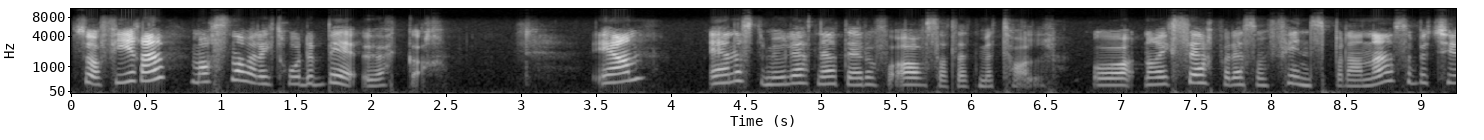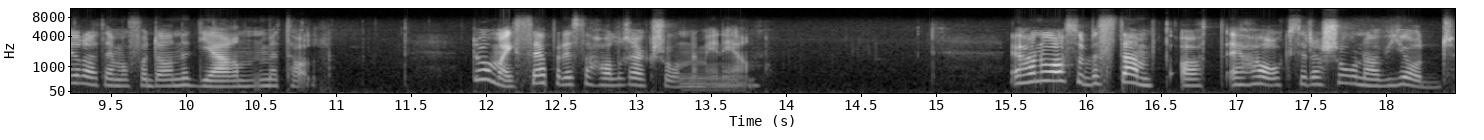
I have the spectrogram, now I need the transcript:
Så fire. Massen av elektrode B øker. Igjen, eneste muligheten er at det er å få avsatt et metall. Og når jeg ser på det som fins på denne, så betyr det at jeg må få dannet jernmetall. Da må jeg se på disse halvreaksjonene mine igjen. Jeg har nå altså bestemt at jeg har oksidasjon av jod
